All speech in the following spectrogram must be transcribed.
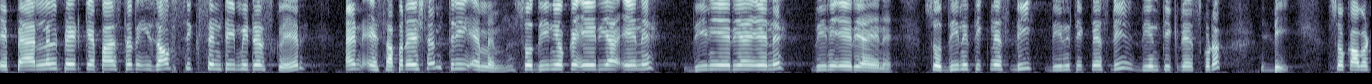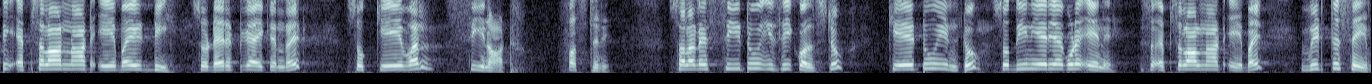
a parallel plate capacitor is of six centimetre square and a separation three mm so దీని యొక్క ఏరియా ఏనే దీని ఏరియా ఏనే దీని ఏరియా ఏనే సో దీని థిక్నెస్ డి దీని థిక్నెస్ డి దీని థిక్నెస్ కూడా డి సో కాబట్టి epsilon naught A by D so డైరెక్ట్గా I can write so K one C naught ఫస్ట్ది సో అలానే C two is equals to K two into so దీని ఏరియా కూడా ఏనే so epsilon naught A by with same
